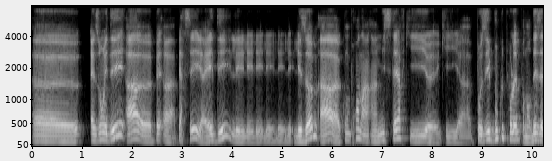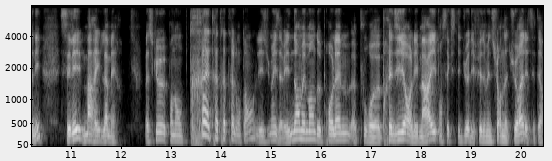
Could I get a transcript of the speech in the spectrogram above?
elles ont aidé à, euh, à, percer et à aider les, hommes à comprendre un, mystère euh, qui a posé beaucoup de problèmes pendant des années. C'est les marées, la mer parce que pendant très très très très longtemps, les humains ils avaient énormément de problèmes pour euh, prédire les marées, ils pensaient que c'était dû à des phénomènes surnaturels, etc.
